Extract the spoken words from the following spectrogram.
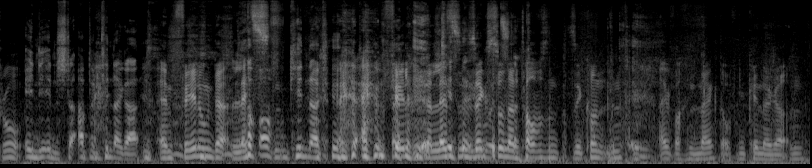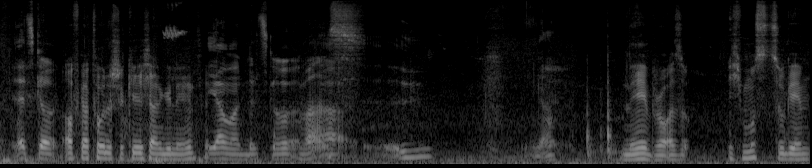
Bro, In die Innenstadt, ab in den Kindergarten. Empfehlung der Ab auf letzten, den Kindergarten. Empfehlung der letzten Kindergeburtstag. 600.000 Sekunden. Einfach nackt auf dem Kindergarten. Let's go. Auf katholische Kirche angelehnt. Ja, Mann, let's go. Was? Ja. Nee, Bro, also ich muss zugeben,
